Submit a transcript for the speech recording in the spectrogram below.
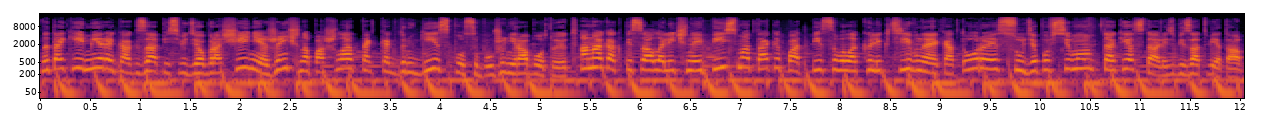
На такие меры, как запись видео видеообращения, женщина пошла, так как другие способы уже не работают. Она как писала личные письма, так и подписывала коллективные, которые, судя по всему, так и остались без ответа.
